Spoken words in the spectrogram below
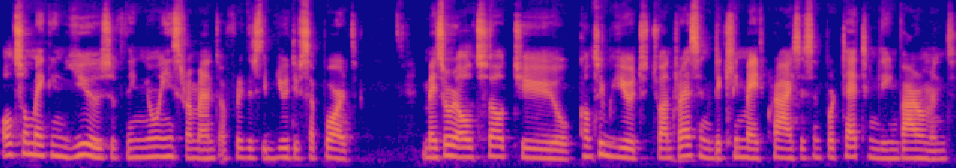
also making use of the new instrument of redistributive support. Measures also to contribute to addressing the climate crisis and protecting the environment,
